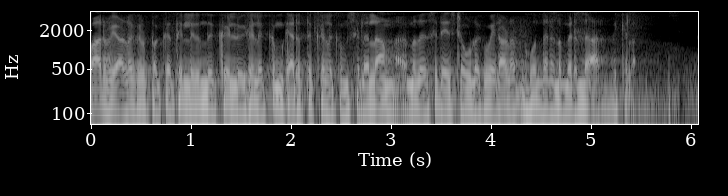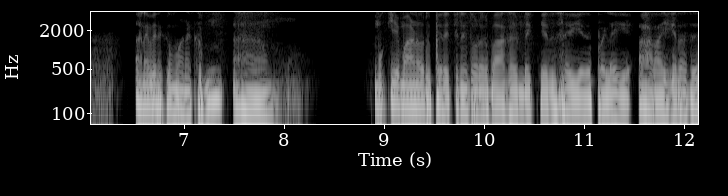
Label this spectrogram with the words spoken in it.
பார்வையாளர்கள் பக்கத்தில் இருந்து கேள்விகளுக்கும் கருத்துக்களுக்கும் செல்லலாம். நமது சிரேஷ்ட ஊடகவியலாளர் முகுந்தனிடமிருந்து ஆரம்பிக்கலாம். அனைவருக்கும் வணக்கம். முக்கியமான ஒரு பிரச்சனை தொடர்பாக இன்றைக்கு எது சரியது பிள்ளை ஆராய்கிறது.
